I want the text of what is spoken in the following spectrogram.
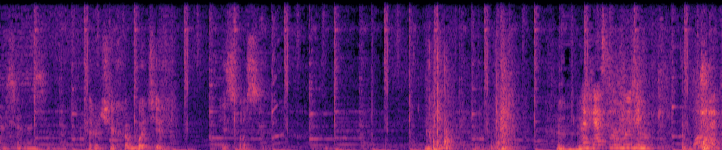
Мы все носим. Короче, Хоботьев и сос. А сейчас мы будем кушать,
